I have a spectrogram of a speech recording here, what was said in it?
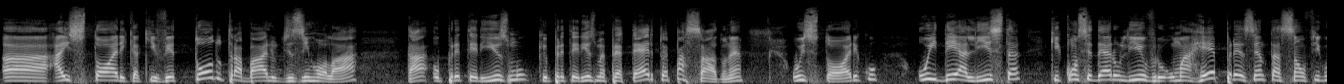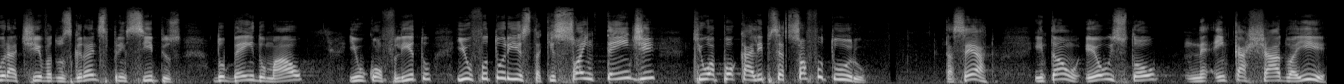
A, a histórica, que vê todo o trabalho desenrolar, tá? O preterismo, que o preterismo é pretérito, é passado, né? O histórico, o idealista, que considera o livro uma representação figurativa dos grandes princípios do bem e do mal e o conflito, e o futurista, que só entende que o Apocalipse é só futuro. Tá certo? Então, eu estou né, encaixado aí,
